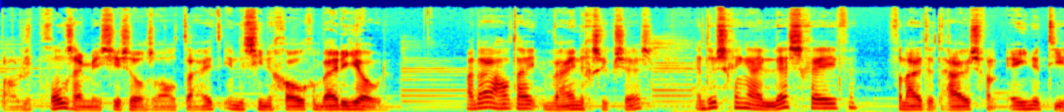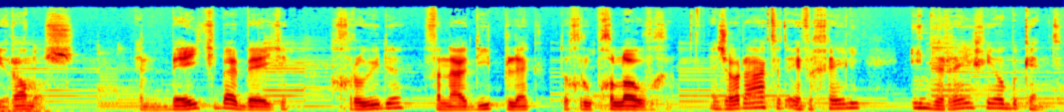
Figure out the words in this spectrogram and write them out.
Paulus begon zijn missie zoals altijd in de synagoge bij de Joden. Maar daar had hij weinig succes en dus ging hij lesgeven vanuit het huis van ene Tyrannos. En beetje bij beetje groeide vanuit die plek de groep gelovigen. En zo raakte het evangelie in de regio bekend.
